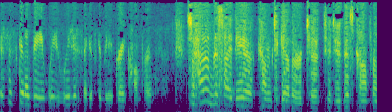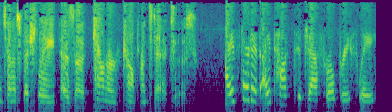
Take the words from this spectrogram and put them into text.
It's just going to be. We we just think it's going to be a great conference. So how did this idea come together to, to do this conference and especially as a counter conference to Exodus? I started. I talked to Jeff real briefly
